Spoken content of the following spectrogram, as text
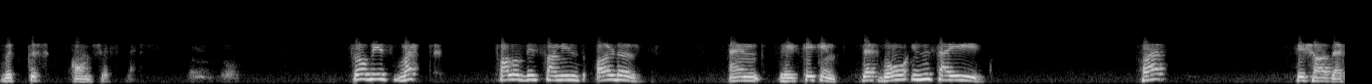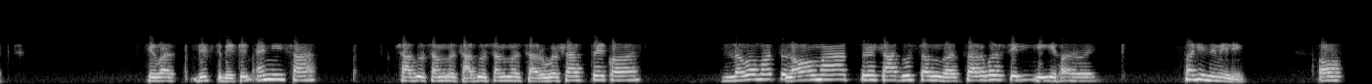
with this consciousness. So we must follow this Swami's orders and his teaching that go inside. What? He saw that. He was distributing and he saw साधु संग साधु संग सर्वशास्त्र कह लव मात्र लव मात्र साधु संग सर्व सिद्धि है What is the meaning? Oh,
